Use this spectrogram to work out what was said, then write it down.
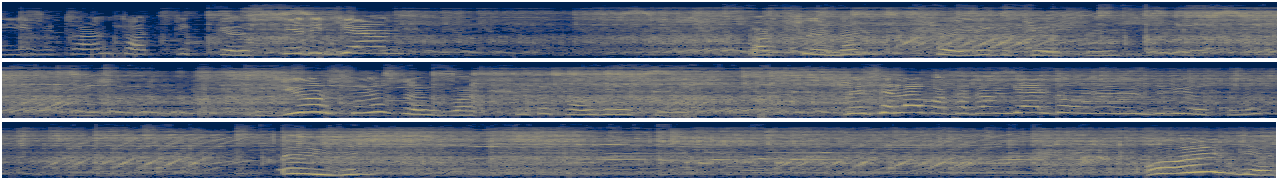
iyi bir tane taktik göstereceğim. Bak şuradan şöyle gidiyorsunuz. Gidiyorsunuz da bak şurada kalıyorsunuz. Mesela bak adam geldi onu öldürüyorsunuz. Öldü. O öldü.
